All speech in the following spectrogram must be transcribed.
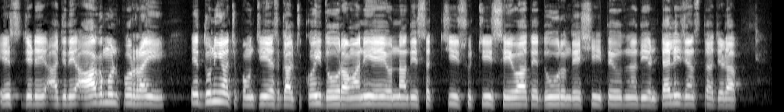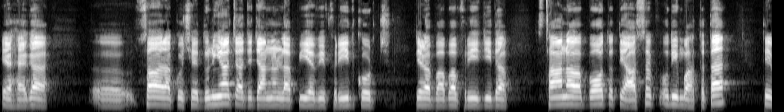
ਇਸ ਜਿਹੜੇ ਅੱਜ ਦੇ ਆਗਮਨਪੁਰ ਰਾਹੀਂ ਇਹ ਦੁਨੀਆ 'ਚ ਪਹੁੰਚੀ ਇਸ ਗੱਲ 'ਚ ਕੋਈ ਦੋ ਰਾਵਾਂ ਨਹੀਂ, ਇਹ ਉਹਨਾਂ ਦੀ ਸੱਚੀ ਸੁੱਚੀ ਸੇਵਾ ਤੇ ਦੂਰ ਅੰਦੇਸ਼ੀ ਤੇ ਉਹਨਾਂ ਦੀ ਇੰਟੈਲੀਜੈਂਸ ਦਾ ਜਿਹੜਾ ਇਹ ਹੈਗਾ ਸਾਰਾ ਕੁਝ ਇਹ ਦੁਨੀਆ 'ਚ ਅੱਜ ਜਾਣਨ ਲੱਗ ਪਈ ਹੈ ਵੀ ਫਰੀਦਕੋਟ 'ਚ ਜਿਹੜਾ ਬਾਬਾ ਫਰੀਦ ਜੀ ਦਾ ਸਥਾਨ ਆ, ਬਹੁਤ ਇਤਿਹਾਸਕ ਉਹਦੀ ਮਹੱਤਤਾ ਤੇ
